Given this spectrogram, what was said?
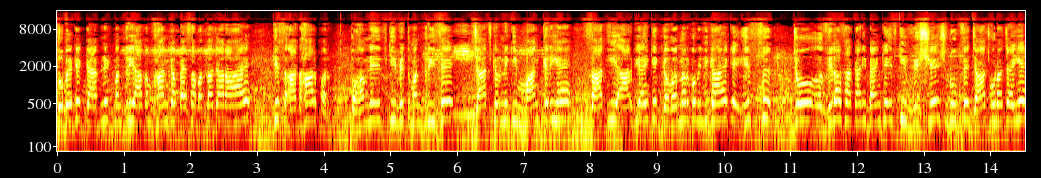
सुबह के कैबिनेट मंत्री आज़म खान का पैसा बदला जा रहा है। किस आधार पर? तो हमने इसकी वित्त मंत्री से जाँच करने की मांग करी है। साथ ही आरबीआई के गवर्नर को भी लिखा है कि इस जो जिला सहकारी बैंक है, इसकी विशेष रूप से जाँच होना चाहिए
